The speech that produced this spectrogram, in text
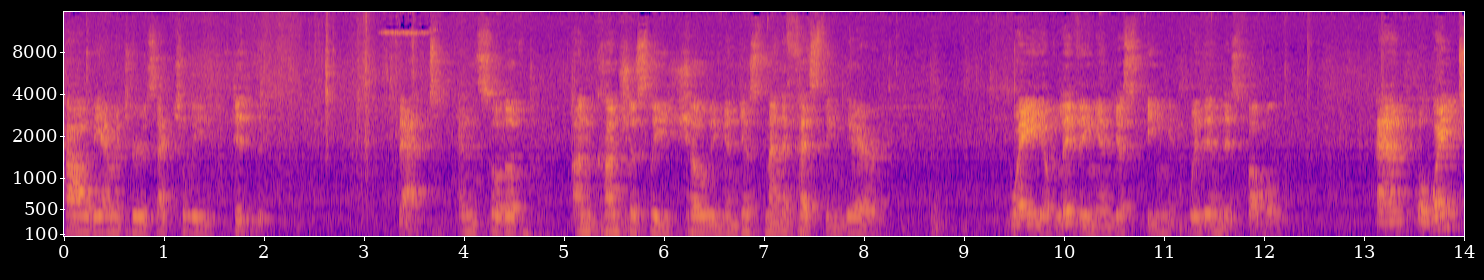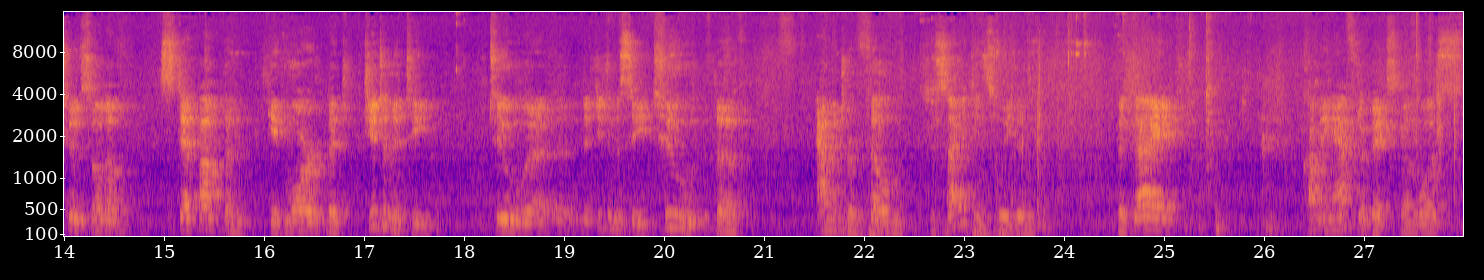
how the amateurs actually did that and sort of unconsciously showing and just manifesting their way of living and just being within this bubble. And a way to sort of step up and give more legitimacy to uh, legitimacy to the amateur film society in Sweden. The guy coming after Bäckström was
